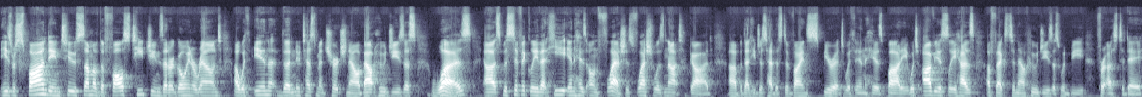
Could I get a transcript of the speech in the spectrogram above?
he's responding to some of the false teachings that are going around uh, within the New Testament church now about who Jesus was, uh, specifically that he in his own flesh, his flesh was not God. Uh, but that he just had this divine spirit within his body, which obviously has effects to now who Jesus would be for us today.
